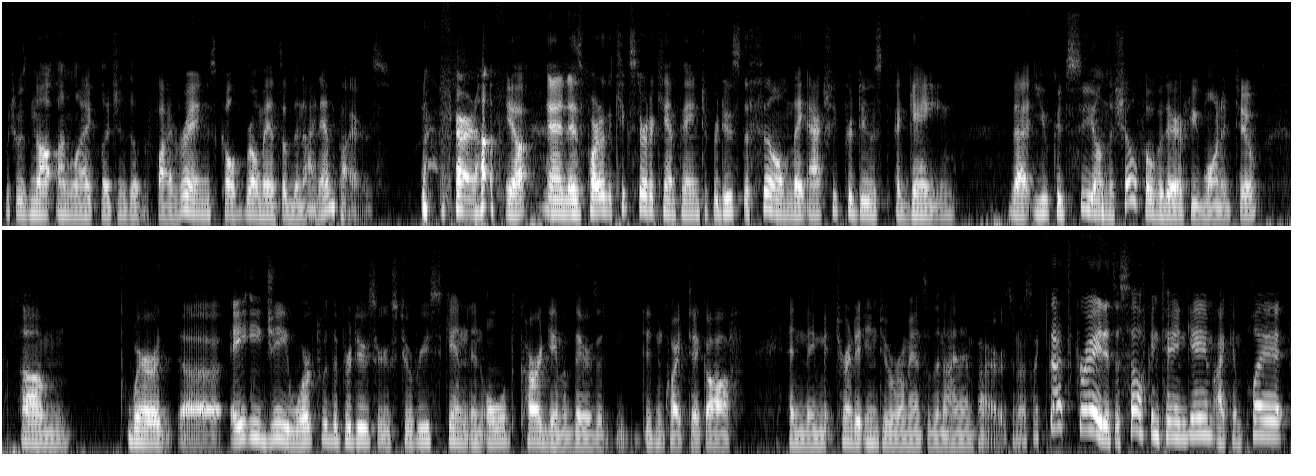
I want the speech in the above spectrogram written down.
which was not unlike Legends of the Five Rings, called Romance of the Nine Empires. Fair enough. Yeah, and as part of the Kickstarter campaign to produce the film, they actually produced a game that you could see on the shelf over there if you wanted to, um, where uh, AEG worked with the producers to reskin an old card game of theirs that didn't quite take off, and they turned it into a Romance of the Nine Empires. And I was like, that's great! It's a self-contained game. I can play it.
